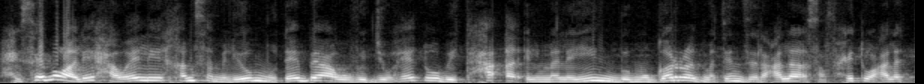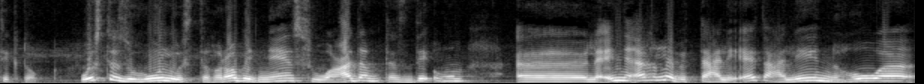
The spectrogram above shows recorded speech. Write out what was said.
حسابه عليه حوالي 5 مليون متابع وفيديوهاته بيتحقق الملايين بمجرد ما تنزل على صفحته على التيك توك. وسط ذهول واستغراب الناس وعدم تصديقهم آه لأن أغلب التعليقات عليه إن هو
